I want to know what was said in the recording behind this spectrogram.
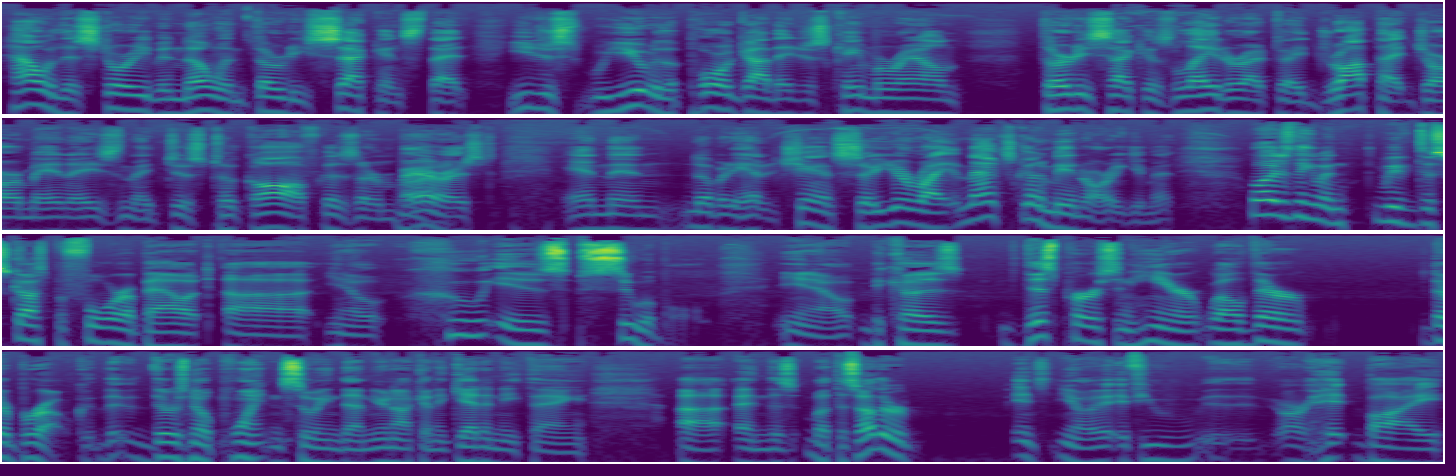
How would the store even know in 30 seconds that you just you were the poor guy that just came around 30 seconds later after they dropped that jar of mayonnaise and they just took off because they're embarrassed and then nobody had a chance so you're right and that's going to be an argument Well, I just think when we've discussed before about uh, you know who is suable, you know, because this person here, well, they're they're broke. There's no point in suing them. You're not going to get anything. Uh, and this, but this other, you know, if you uh, are hit by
